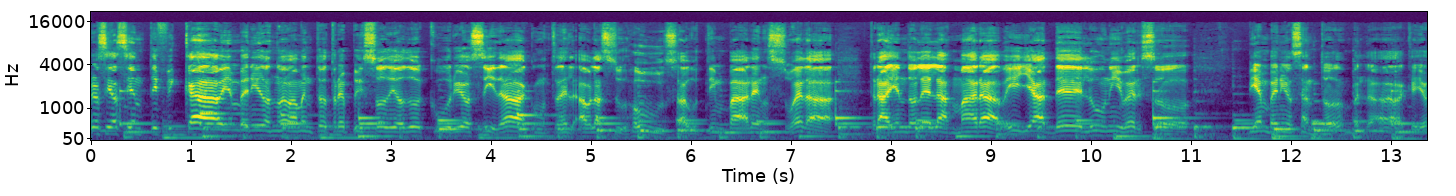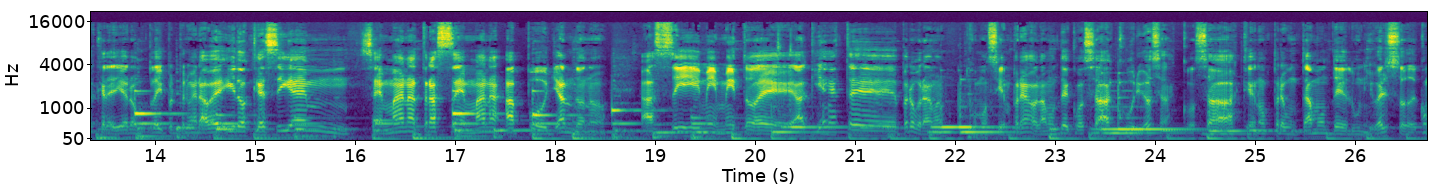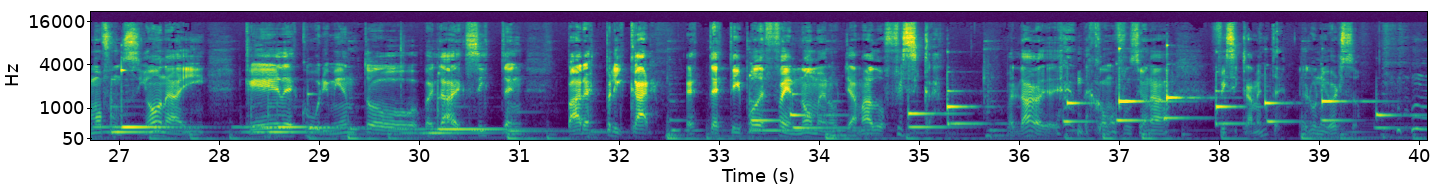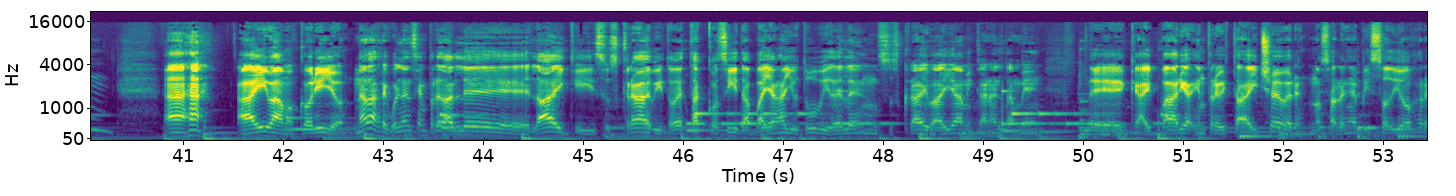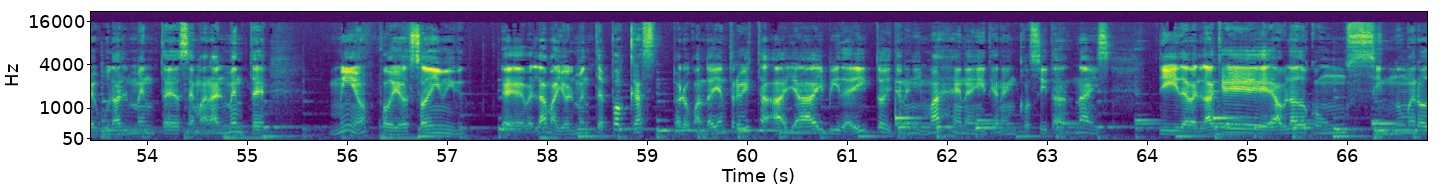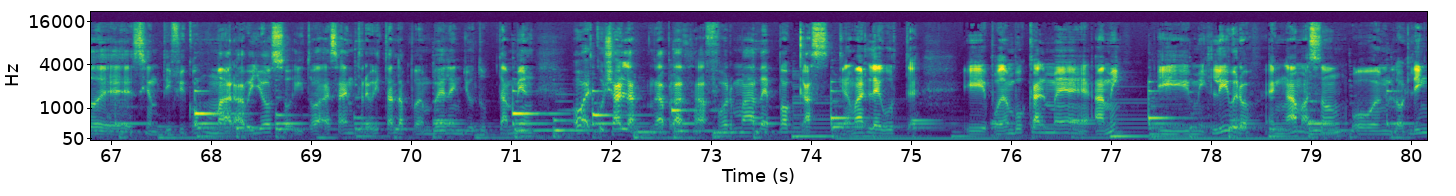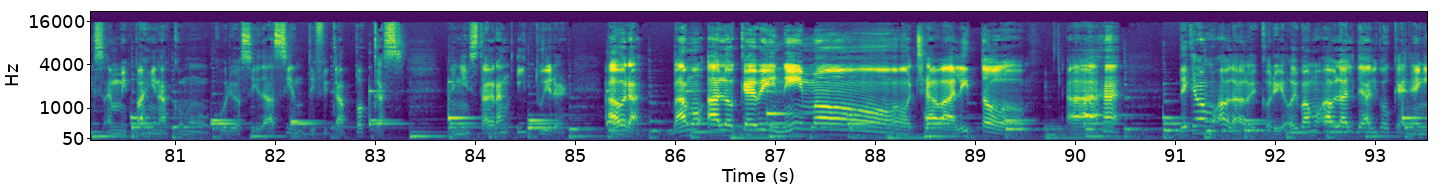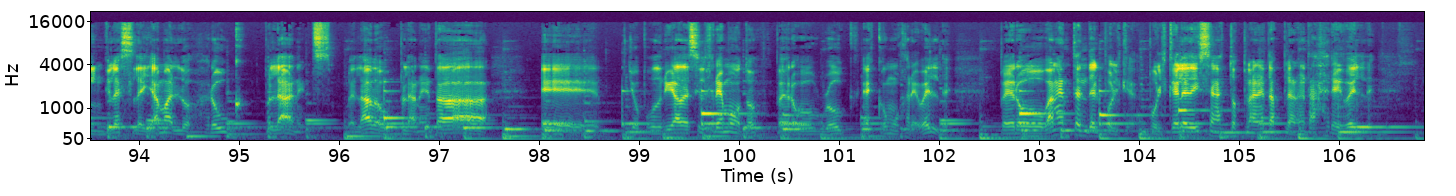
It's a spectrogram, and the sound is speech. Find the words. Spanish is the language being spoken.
Curiosidad Científica. Bienvenidos nuevamente a otro episodio de Curiosidad. Con ustedes habla su host, Agustín Valenzuela, trayéndole las maravillas del universo. Bienvenidos a todos, ¿verdad? Aquellos que le dieron play por primera vez y los que siguen semana tras semana apoyándonos. Así mismito, eh, aquí en este programa, como siempre, hablamos de cosas curiosas, cosas que nos preguntamos del universo, de cómo funciona y qué descubrimientos ¿verdad? existen para explicar este tipo de fenómenos llamados física, ¿verdad? De cómo funciona físicamente el universo. Ajá, ahí vamos, Corillo. Nada, recuerden siempre darle like y subscribe y todas estas cositas. Vayan a YouTube y denle en subscribe ahí a mi canal también. eh, que hay varias entrevistas ahí chéveres. Nos salen episodios regularmente, semanalmente míos, porque yo soy eh, ¿verdad? Mayormente podcast, pero cuando hay entrevistas, allá hay videitos y tienen imágenes y tienen cositas nice. Y de verdad que he hablado con un sinnúmero de científicos maravillosos y todas esas entrevistas las pueden ver en YouTube también o escucharlas en la plataforma de podcast que más les guste. Y pueden buscarme a mí y mis libros en Amazon o en los links en mis páginas como Curiosidad Científica Podcast en Instagram y Twitter. Ahora, vamos a lo que vinimos, chavalito. Ajá. ¿De qué vamos a hablar hoy, Corillo? Hoy vamos a hablar de algo que en inglés le llaman los rogue planets, ¿verdad? Los planetas, eh, yo podría decir remotos, pero rogue es como rebelde. Pero van a entender por qué. ¿Por qué le dicen a estos planetas planetas rebeldes?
